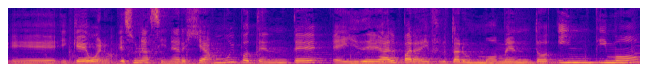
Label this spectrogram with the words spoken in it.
Eh, y que bueno, es una sinergia muy potente e ideal para disfrutar un momento íntimo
